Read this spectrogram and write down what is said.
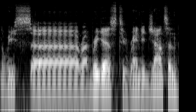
Luis uh, Rodriguez to Randy Johnson.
